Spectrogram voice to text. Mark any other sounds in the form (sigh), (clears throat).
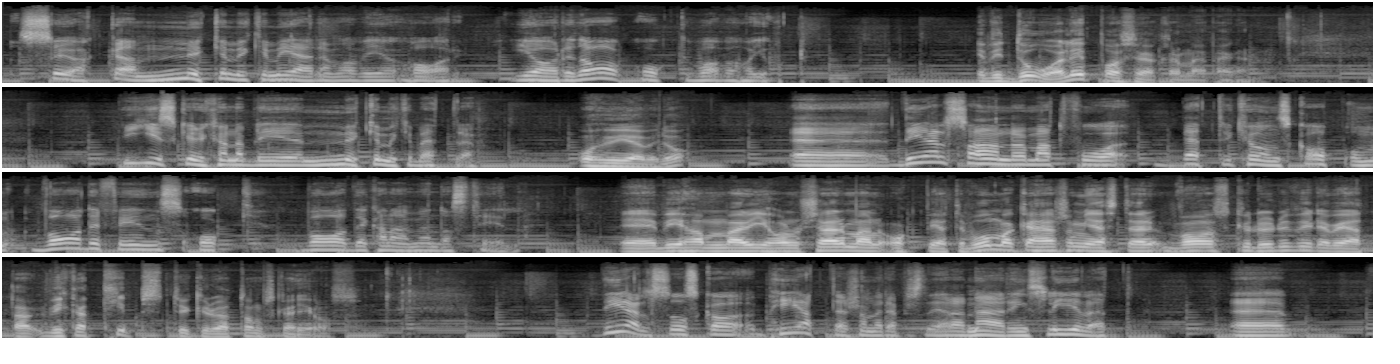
söka mycket, mycket mer än vad vi har, gör idag och vad vi har gjort. Är vi dåliga på att söka de här pengarna? Vi skulle kunna bli mycket, mycket bättre. Och hur gör vi då? Eh, dels så handlar det om att få bättre kunskap om vad det finns och vad det kan användas till. Eh, vi har Marie Holm Scherman och Peter Womaka här som gäster. Vad skulle du vilja veta? Vilka tips tycker du att de ska ge oss? Dels så ska Peter som representerar näringslivet eh,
